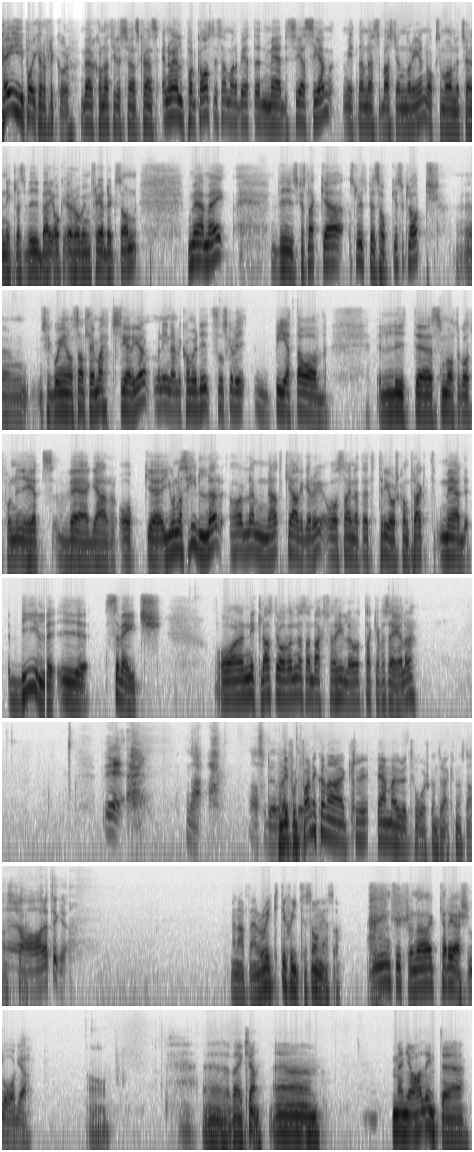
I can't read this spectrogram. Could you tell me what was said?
Hej pojkar och flickor! Välkomna till Svensk Fans NHL-podcast i samarbete med CSM. Mitt namn är Sebastian Norén och som vanligt så är jag Niklas Wiberg och Robin Fredriksson med mig. Vi ska snacka slutspelshockey såklart. Ehm, vi ska gå igenom samtliga matchserier men innan vi kommer dit så ska vi beta av lite smått och gott på nyhetsvägar. Och eh, Jonas Hiller har lämnat Calgary och signat ett treårskontrakt med bil i Schweiz. Och Niklas, det var väl nästan dags för Hiller att tacka för sig, eller? Eh, nej. Alltså det är Han har inte... fortfarande kunnat klämma ur ett tvåårskontrakt någonstans. Ja, det tycker jag. Men han har haft en riktig skitsäsong alltså. Mm, siffrorna karriärslåga. Ja. Eh, verkligen. Eh, men jag hade inte...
